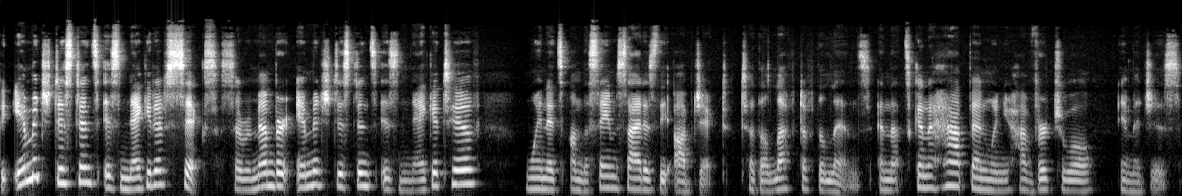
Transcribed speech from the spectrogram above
the image distance is negative 6. So remember, image distance is negative when it's on the same side as the object, to the left of the lens. And that's going to happen when you have virtual images.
